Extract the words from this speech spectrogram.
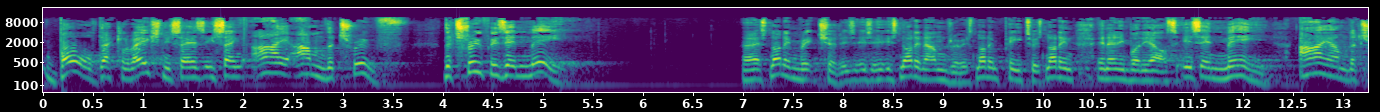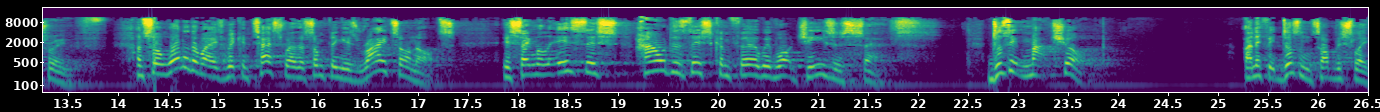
bold declaration. He says, he's saying, I am the truth. The truth is in me. Uh, it's not in Richard, it's, it's, it's, not in Andrew, it's not in Peter, it's not in, in anybody else. It's in me. I am the truth. And so one of the ways we can test whether something is right or not is saying, well, is this, how does this confer with what Jesus says? Does it match up? And if it doesn't, obviously,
